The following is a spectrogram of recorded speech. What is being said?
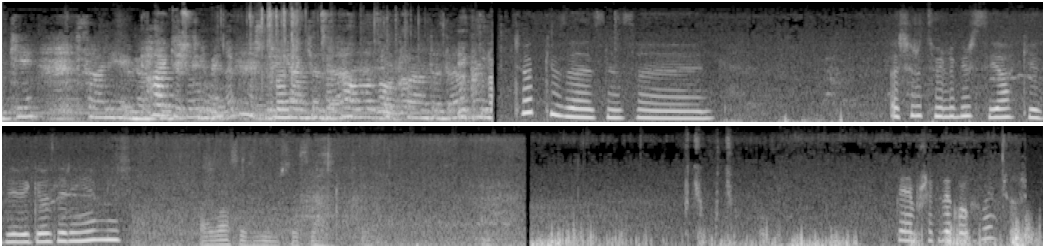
ki Salih evlat Herkes yetiştirmek. Çok güzelsin sen. Aşırı türlü bir siyah kedi ve gözlerin yemiş. Hayvan sesi gibi bir ses yani. Beni bu şekilde korkutmaya mı çalışıyorsun?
